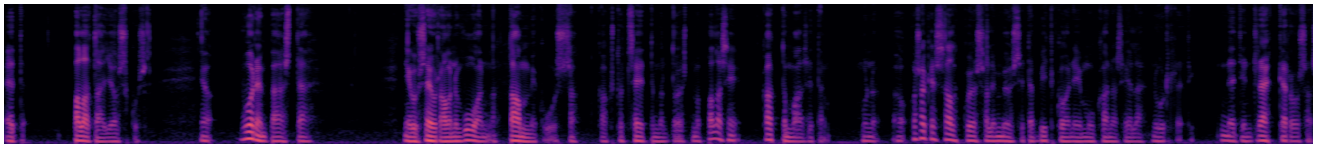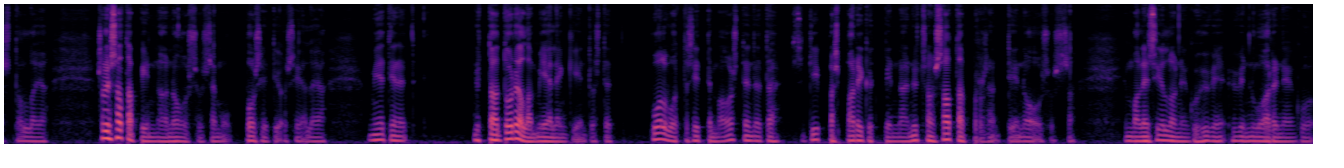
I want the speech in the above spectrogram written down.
että palataan joskus. Ja vuoden päästä, niin kuin seuraavana vuonna, tammikuussa 2017, mä palasin katsomaan sitä mun osakesalkku, jossa oli myös sitä bitcoinia mukana siellä Nordnetin tracker-osastolla. Ja se oli sata pinnaa noussut se mun positio siellä. Ja mietin, että nyt tämä on todella mielenkiintoista, että puoli vuotta sitten mä ostin tätä, se tippasi parikymmentä pinnaa, ja nyt se on 100 prosenttia nousussa. Ja mä olin silloin niin kuin hyvin, hyvin nuori, niin kuin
